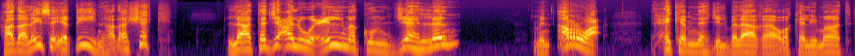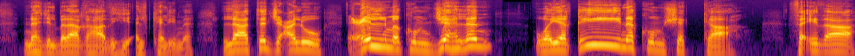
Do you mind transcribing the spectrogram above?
هذا ليس يقين هذا شك. لا تجعلوا علمكم جهلا من أروع حكم نهج البلاغة وكلمات نهج البلاغة هذه الكلمة. لا تجعلوا علمكم جهلا ويقينكم شكا. فإذا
